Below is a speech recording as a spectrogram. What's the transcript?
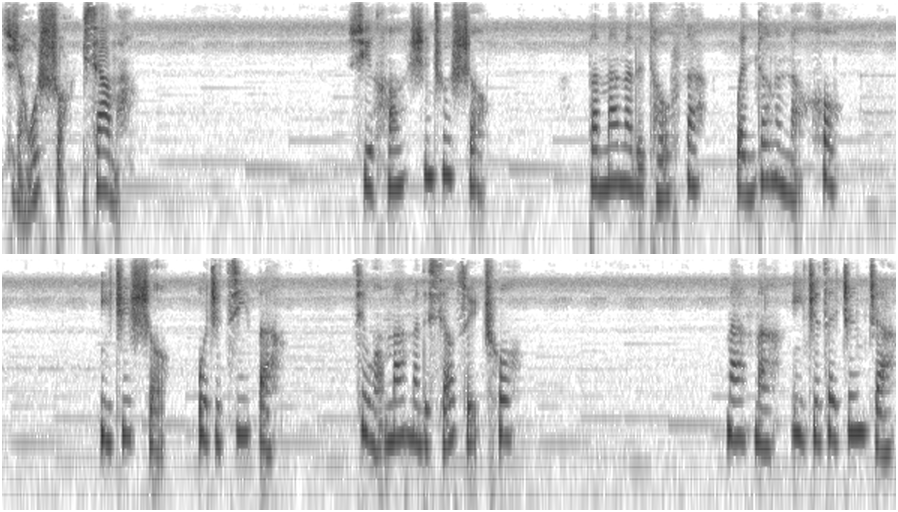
就让我爽一下嘛。许豪伸出手，把妈妈的头发挽到了脑后，一只手握着鸡巴，就往妈妈的小嘴戳。妈妈一直在挣扎，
